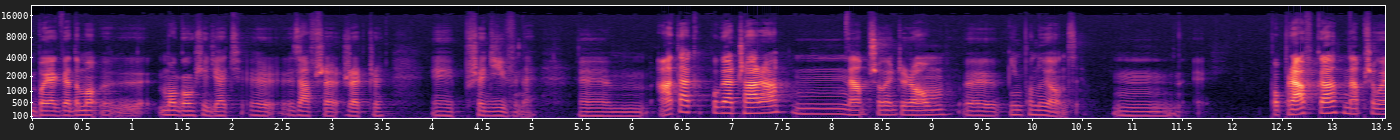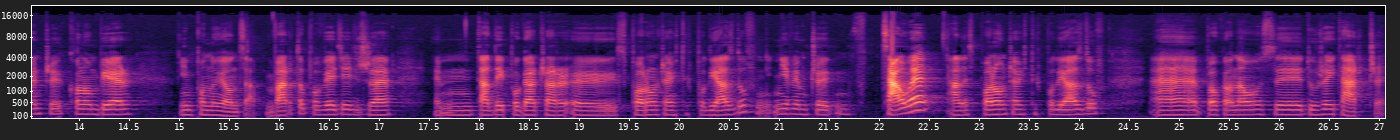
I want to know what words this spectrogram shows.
Bo jak wiadomo, y, mogą się dziać y, zawsze rzeczy y, przedziwne. Atak Pogaczara mm, na przełęczy Rom imponujący. Mm, poprawka na przełęczy Colombier imponująca. Warto powiedzieć, że Tadej Pogaczar sporą część tych podjazdów, nie wiem czy całe, ale sporą część tych podjazdów e, pokonał z dużej tarczy.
